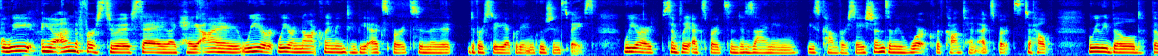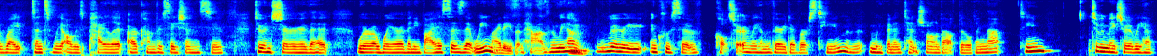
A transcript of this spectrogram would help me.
we, you know, I'm the first to say like, hey, I, we are, we are not claiming to be experts in the diversity, equity, inclusion space. We are simply experts in designing these conversations and we work with content experts to help really build the right sense. We always pilot our conversations to, to ensure that we're aware of any biases that we might even have. And we have very inclusive culture and we have a very diverse team and we've been intentional about building that team to make sure that we have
